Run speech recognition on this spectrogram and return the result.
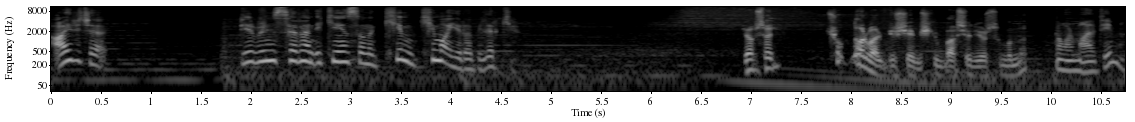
Ayrıca birbirini seven iki insanı kim kim ayırabilir ki? Ya sen çok normal bir şeymiş gibi bahsediyorsun bundan. Normal değil mi?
